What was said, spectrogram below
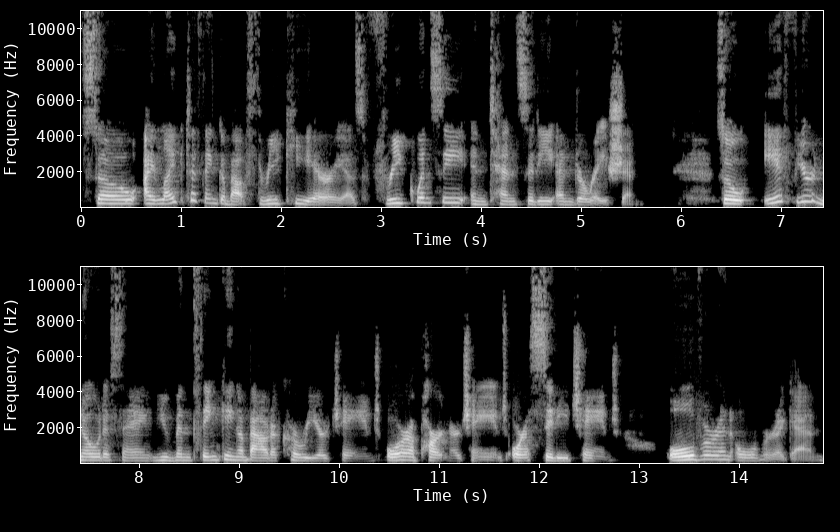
So I like to think about three key areas frequency, intensity, and duration. So if you're noticing you've been thinking about a career change or a partner change or a city change over and over again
